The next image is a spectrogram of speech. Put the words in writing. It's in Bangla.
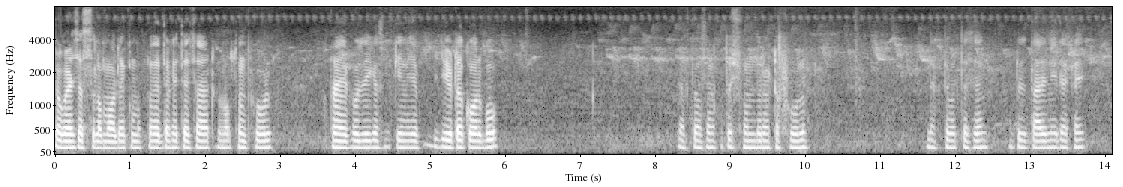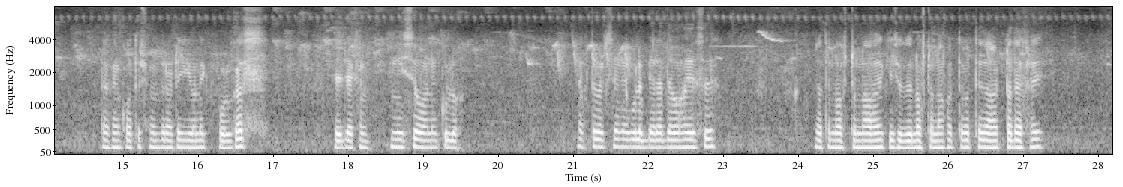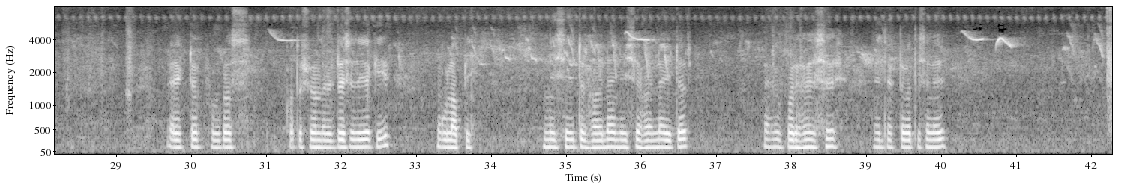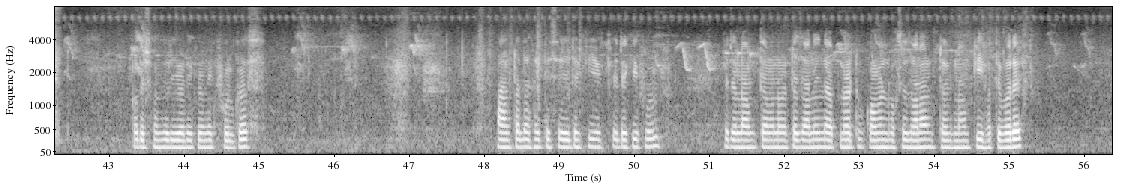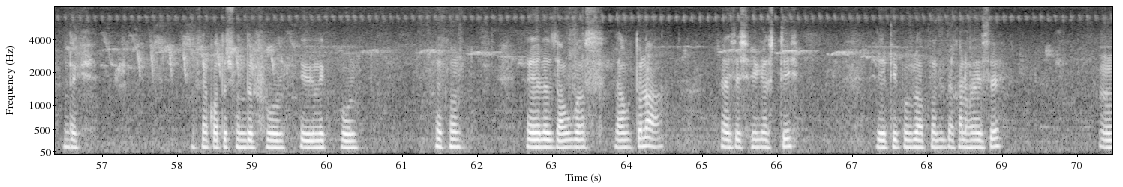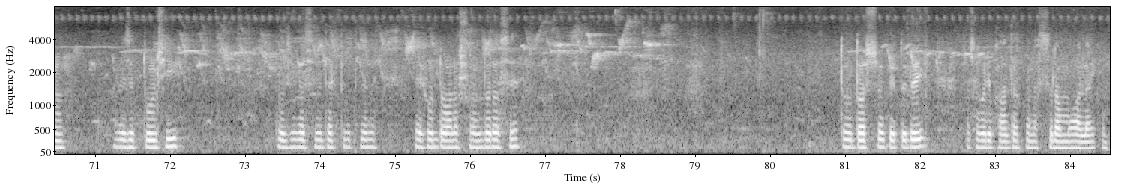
তো গাইস আসসালামু আলাইকুম। আপনাদের দেখাইতে চাই একটা নতুন ফুল। আপনারা বুঝেই গেছেন কি নিয়ে ভিডিওটা করব। দেখতে পাচ্ছেন কত সুন্দর একটা ফুল। দেখতে পাচ্ছেন, একটু তারি নিয়ে দেখাই। দেখেন কত সুন্দর একটা ইউনিক ফুল গাছ। এই দেখেন নিচেও অনেকগুলো। দেখতে পাচ্ছেন, এগুলো বেড়া দেওয়া হয়েছে। যাতে নষ্ট না হয় কিছু নষ্ট না করতে করতে আরেকটা দেখায় একটা ফুল গাছ, কত সুন্দর। এটা এসে দিয়ে কি? গোলাপি। নিচে এটার হয় না নিচে হয় না এটার। উপরে হয়েছে, এই দেখতে পাচ্ছেন এই। কত সুন্দর অনেক অনেক ফুল গাছ। আরেকটা দেখাইতেছে, এটা কি এটা কি ফুল? এটার নাম তেমন একটা জানি না, আপনার একটু কমেন্ট বক্সে জানান, এটার নাম কি হতে পারে। দেখি দেখছেন কত সুন্দর ফুল ইউনিক ফুল। এখন হলো জাউ গাছ। জাউ তো না রয়েছে সেই গাছটি। যেটি পুরো আপনাদের দেখানো হয়েছে। রয়েছে তুলসী। তুলসী গাছে দেখতে পাচ্ছেন এই ফুলটা অনেক সুন্দর আছে। তো দর্শক এতটাই আশা করি ভালো থাকবেন। আসসালামু আলাইকুম।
